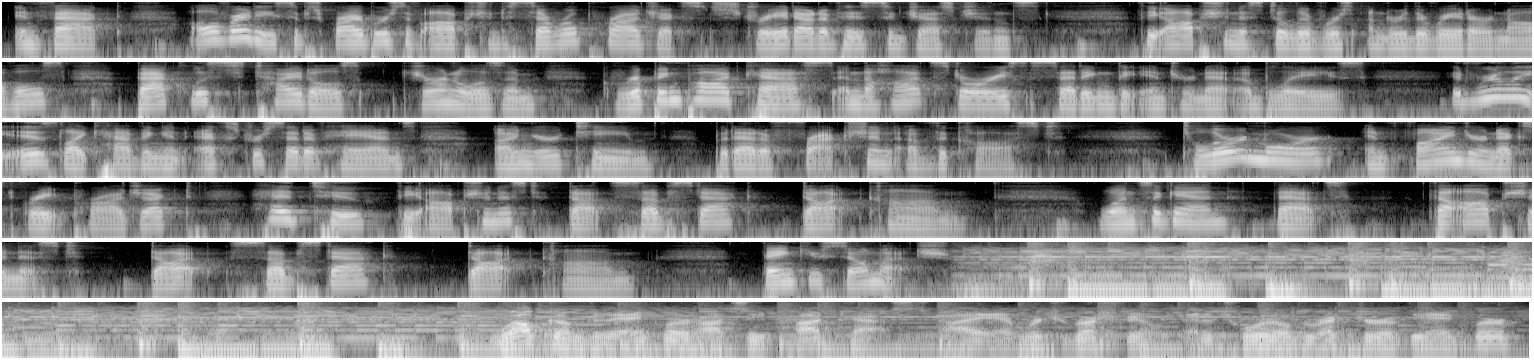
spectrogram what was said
In fact, already subscribers have optioned several projects straight out of his suggestions. The Optionist delivers under the radar novels, backlist titles, journalism, gripping podcasts, and the hot stories setting the internet ablaze. It really is like having an extra set of hands on your team, but at a fraction of the cost. To learn more and find your next great project, head to theoptionist.substack.com. Once again, that's theoptionist.substack.com. Thank you so much. Welcome to the Ankler Hot Seat Podcast. I am Richard Rushfield, editorial director of the Ankler,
